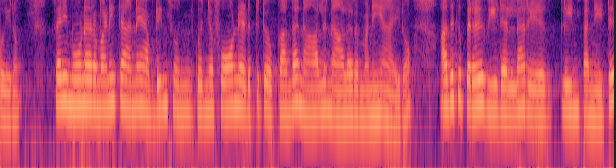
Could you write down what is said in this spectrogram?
போயிடும் சரி மூணரை மணி தானே அப்படின்னு சொன் கொஞ்சம் ஃபோன் எடுத்துகிட்டு உட்காந்தா நாலு நாலரை மணி ஆயிரும். அதுக்கு பிறகு வீடெல்லாம் க்ளீன் பண்ணிவிட்டு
